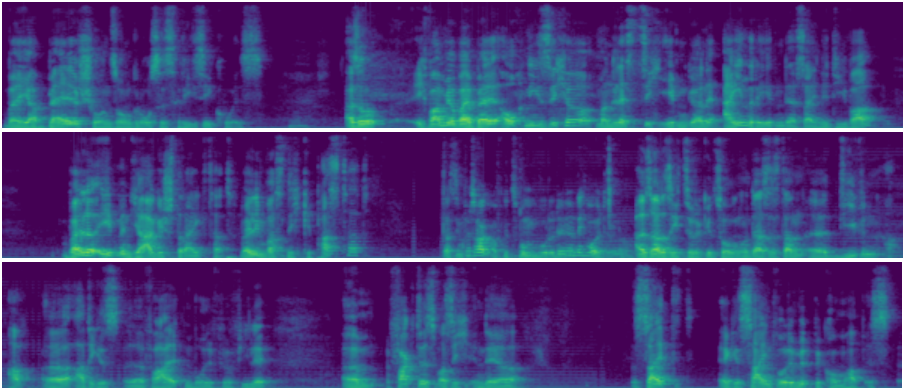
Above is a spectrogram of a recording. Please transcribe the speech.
weil ja Bell schon so ein großes Risiko ist. Also, ich war mir bei Bell auch nie sicher, man lässt sich eben gerne einreden, der seine Diva, weil er eben ein Jahr gestreikt hat, weil ihm was nicht gepasst hat. Dass ihm Vertrag aufgezwungen wurde, den er nicht wollte. Also hat er sich zurückgezogen und das ist dann äh, Diven-artiges äh, Verhalten wohl für viele. Ähm, Fakt ist, was ich in der, seit er gesigned wurde, mitbekommen habe, ist äh,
